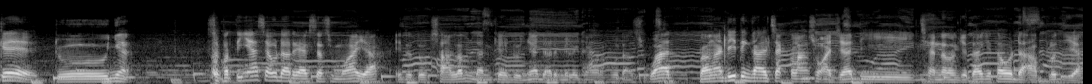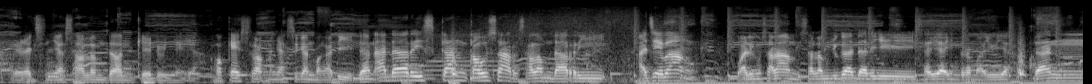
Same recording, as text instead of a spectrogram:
kedunya. Sepertinya saya udah reaksi semua ya Itu tuh salam dan kedunya dari miliknya orang hutan squad Bang Adi tinggal cek langsung aja di channel kita Kita udah upload ya reaksinya salam dan kedunya ya Oke selamat menyaksikan Bang Adi Dan ada Rizkan Kausar Salam dari Aceh Bang. Waalaikumsalam. Salam juga dari saya Indra Mayu ya. Dan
